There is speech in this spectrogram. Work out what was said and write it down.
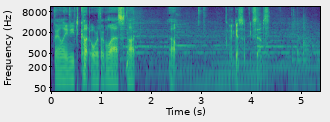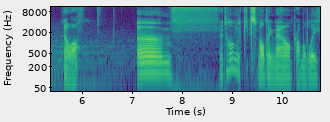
Apparently you need to cut orthoclase, not... Oh. I guess that makes sense. Oh well. Um... Do I tell him to keep smelting now? Probably.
